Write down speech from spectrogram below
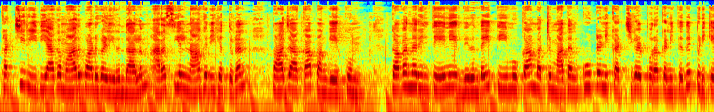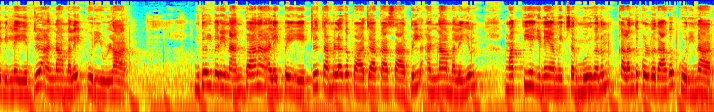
கட்சி ரீதியாக மாறுபாடுகள் இருந்தாலும் அரசியல் நாகரிகத்துடன் பாஜக பங்கேற்கும். கவர்னரின் தேநீர் விருந்தை திமுக மற்றும் அதன் கூட்டணி கட்சிகள் புறக்கணித்தது பிடிக்கவில்லை என்று அண்ணாமலை கூறியுள்ளார். முதல்வரின் அன்பான அழைப்பை ஏற்று தமிழக பாஜக சார்பில் அண்ணாமலையும் மத்திய இணையமைச்சர் முருகனும் கலந்து கொள்வதாக கூறினார்.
